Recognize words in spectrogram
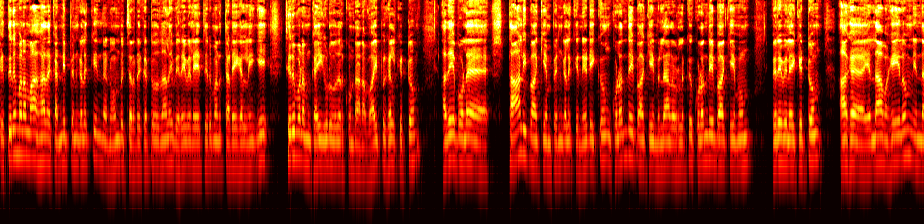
திருமணமாகாத கன்னிப்பெண்களுக்கு இந்த நோன்பு சரடு கட்டுவதனாலே விரைவிலே திருமண தடைகள் நீங்கி திருமணம் கைகூடுவதற்குண்டான வாய்ப்புகள் கிட்டும். அதே போல் தாலி பாக்கியம் பெண்களுக்கு நீடிக்கும். குழந்தை பாக்கியம் இல்லாதவர்களுக்கு குழந்தை பாக்கியமும் விரைவிலே கிட்டும். ஆக எல்லா வகையிலும் இந்த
